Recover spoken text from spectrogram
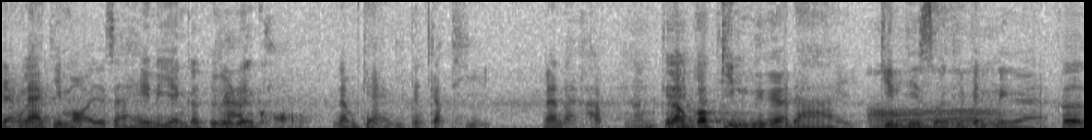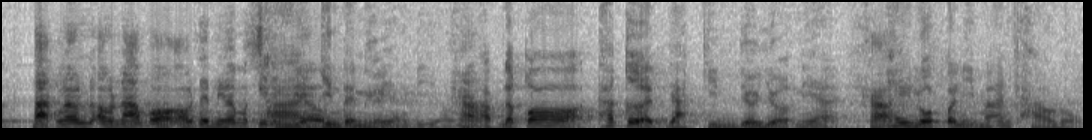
อย่างแรกที่หมออยากจะให้เลี่ยงก็คือครับเรื่องของน้ำแกงที่เป็นกะทินั่นนะครับน้ำแกงเราก็กะทิกินเนื้อได้ กินที่ส่วนที่เป็นเนื้อคือตักแล้วเอาน้ำออกเอาแต่เนื้อมากินอย่างใช่เดียวกินแต่เนื้ออย่างเดียวครันะบครับ แล้วก็ถ้าเกิดอยากกินเยอะๆเนี่ยครับให้ลดปริมาณข้าวลง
